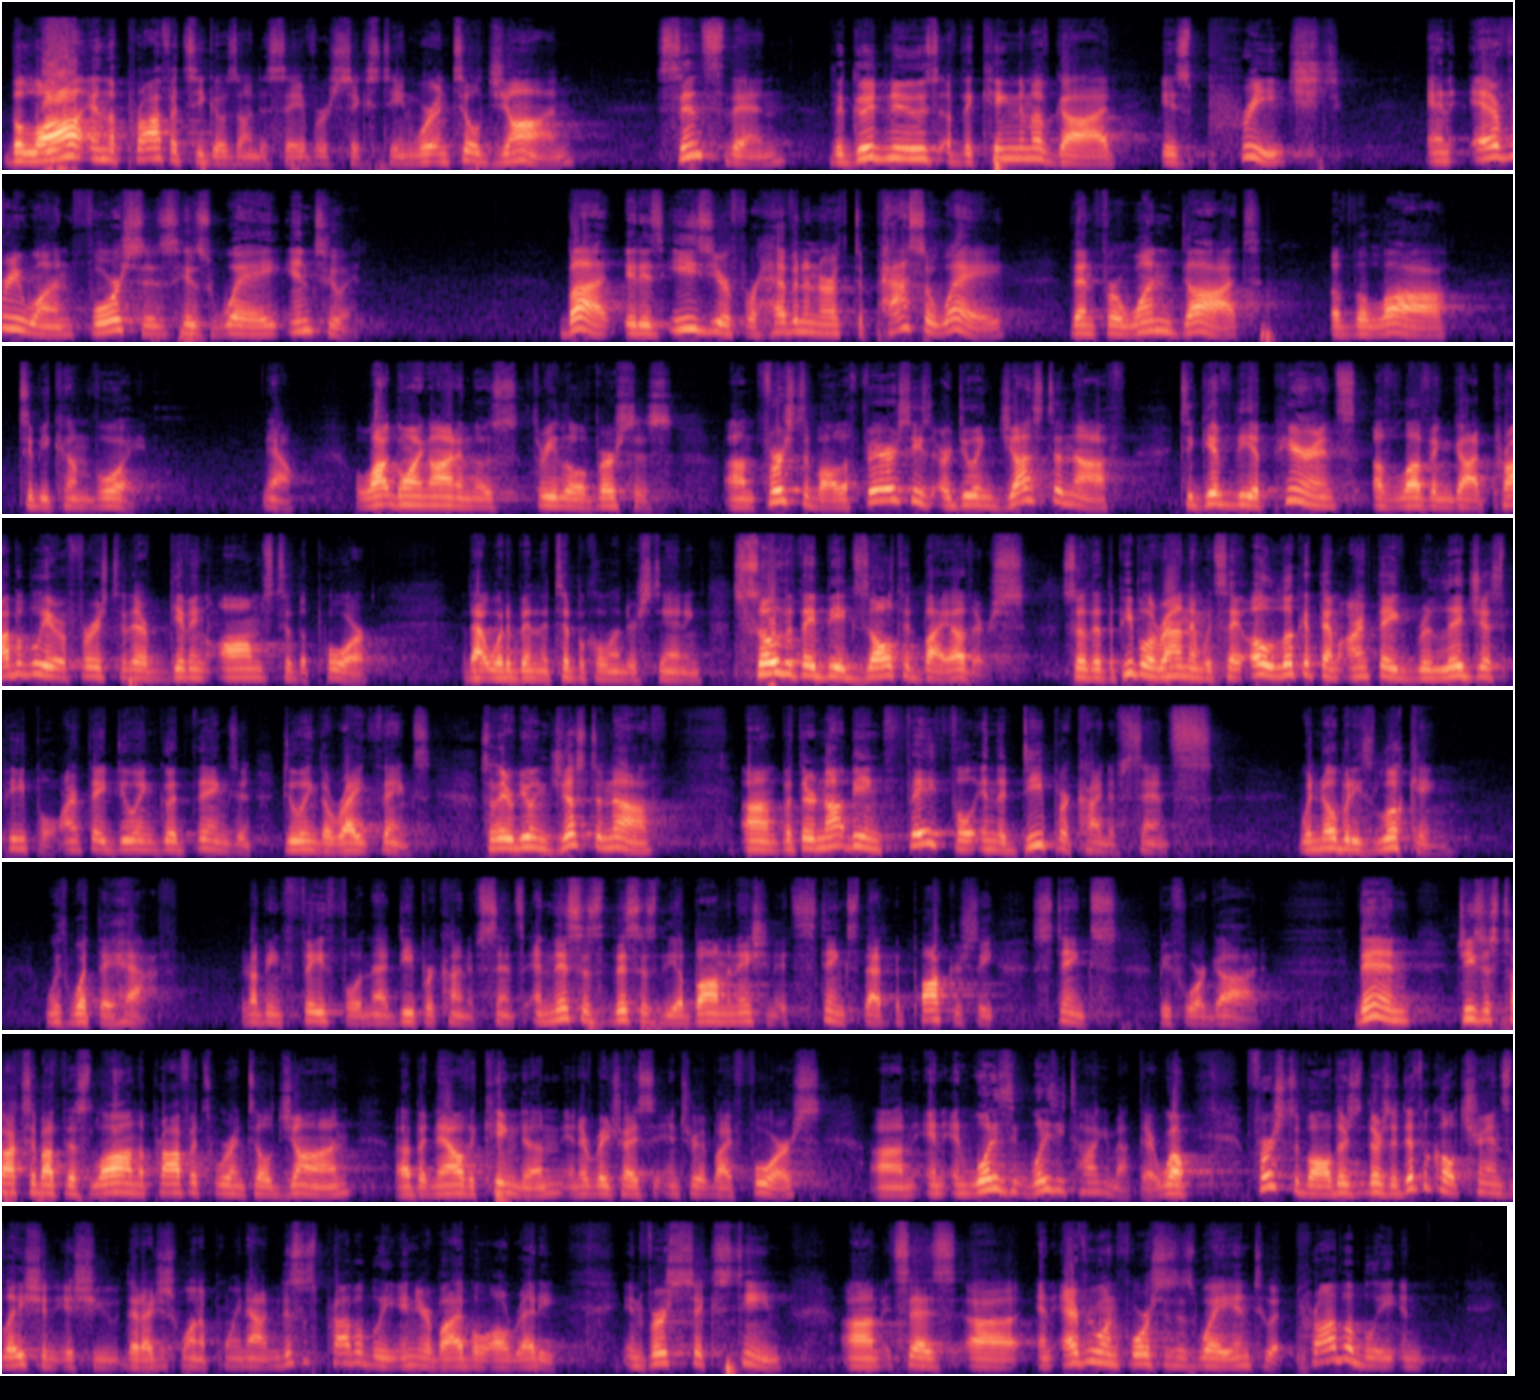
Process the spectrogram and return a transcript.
The law and the prophets, he goes on to say, verse 16, were until John. Since then, the good news of the kingdom of God is preached, and everyone forces his way into it. But it is easier for heaven and earth to pass away than for one dot of the law to become void. Now, a lot going on in those three little verses. Um, first of all, the Pharisees are doing just enough to give the appearance of loving God. Probably it refers to their giving alms to the poor. That would have been the typical understanding. So that they'd be exalted by others. So that the people around them would say, oh, look at them. Aren't they religious people? Aren't they doing good things and doing the right things? So they were doing just enough, um, but they're not being faithful in the deeper kind of sense when nobody's looking with what they have. They're not being faithful in that deeper kind of sense. And this is, this is the abomination. It stinks. That hypocrisy stinks before God. Then Jesus talks about this law and the prophets were until John, uh, but now the kingdom, and everybody tries to enter it by force. Um, and and what, is, what is he talking about there? Well, first of all, there's, there's a difficult translation issue that I just want to point out. And this is probably in your Bible already. In verse 16, um, it says, uh, and everyone forces his way into it. Probably, in,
